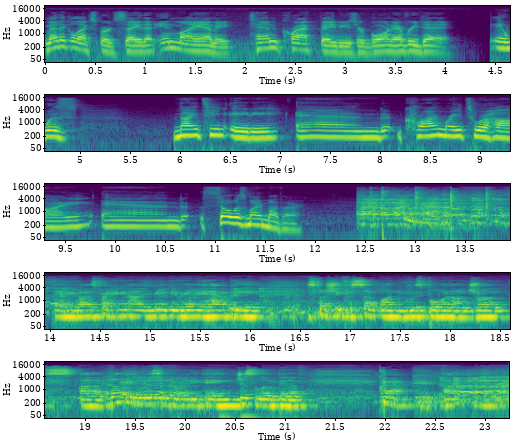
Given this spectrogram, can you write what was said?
Medical experts say that in Miami, 10 crack babies are born every day. It was 1980 and crime rates were high, and so was my mother. Thank you guys for hanging out. You made me really happy, especially for someone who was born on drugs. Uh, nothing illicit or anything, just a little bit of crack. Uh,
